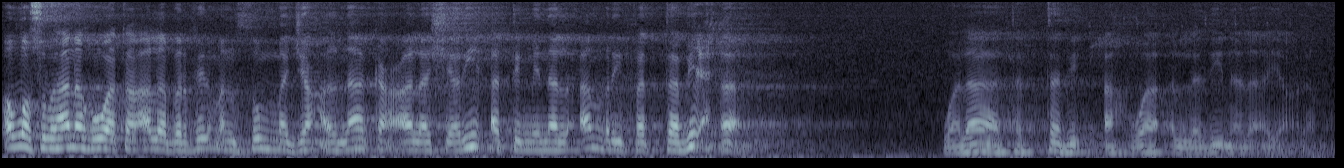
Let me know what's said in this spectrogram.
Allah Subhanahu wa taala berfirman, "Tsumma ja'alnaka 'ala syari'atin minal amri fattabi'ha wa la tattabi' ahwa alladziina la ya'lamun."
